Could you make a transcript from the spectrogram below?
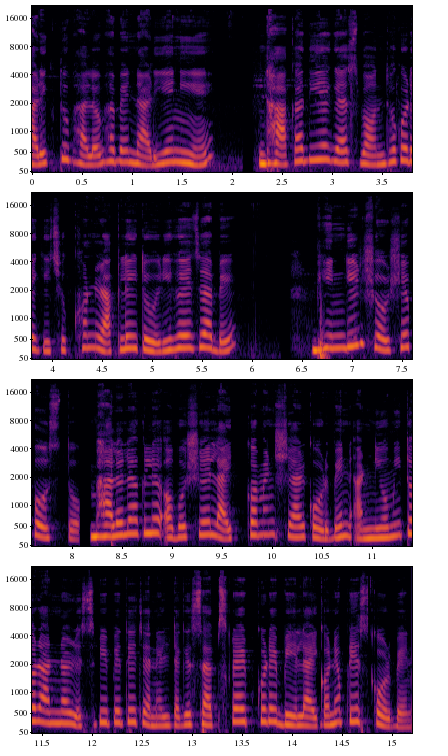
আরেকটু ভালোভাবে নাড়িয়ে নিয়ে ঢাকা দিয়ে গ্যাস বন্ধ করে কিছুক্ষণ রাখলেই তৈরি হয়ে যাবে। ভিন্ডির সর্ষে পোস্ত। ভালো লাগলে অবশ্যই লাইক কমেন্ট শেয়ার করবেন আর নিয়মিত রান্নার রেসিপি পেতে চ্যানেলটাকে সাবস্ক্রাইব করে বেল আইকনে প্রেস করবেন।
